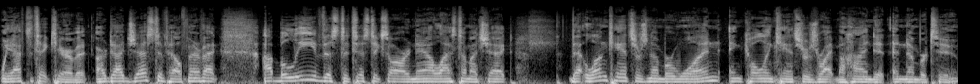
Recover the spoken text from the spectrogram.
We have to take care of it. Our digestive health. Matter of fact, I believe the statistics are now. Last time I checked, that lung cancer is number one and colon cancer is right behind it at number two.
